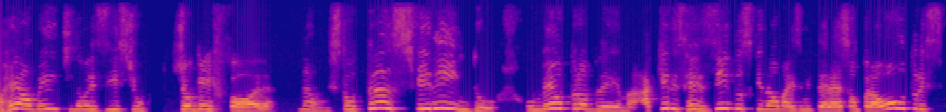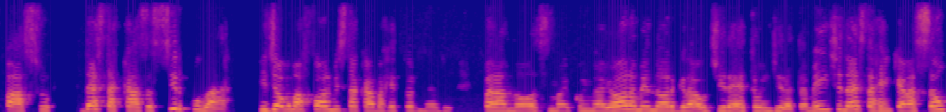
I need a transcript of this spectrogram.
realmente não existe um joguei fora. Não, estou transferindo o meu problema, aqueles resíduos que não mais me interessam, para outro espaço desta casa circular. E de alguma forma isso acaba retornando para nós com maior ou menor grau, direta ou indiretamente, nesta reencarnação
